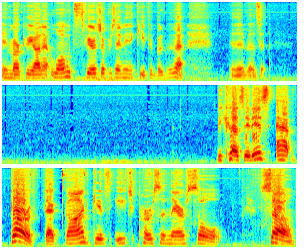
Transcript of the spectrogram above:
and mercury on it, along with the spheres representing the kether, blah, blah, blah. And then that's it. Because it is at birth that God gives each person their soul. So,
